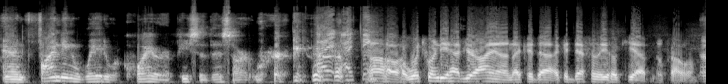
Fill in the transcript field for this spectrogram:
and finding a way to acquire a piece of this artwork I, I think. Oh, which one do you have your eye on? I could uh, I could definitely hook you up. No problem.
